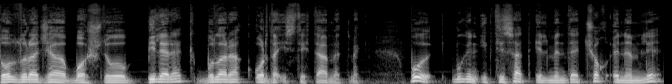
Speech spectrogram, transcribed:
dolduracağı boşluğu bilerek, bularak orada istihdam etmek. Bu bugün iktisat ilminde çok önemli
